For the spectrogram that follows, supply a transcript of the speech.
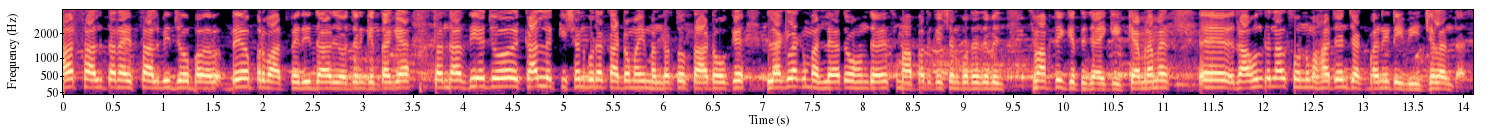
ਹਰ ਸਾਲ ਦੀ ਤਰ੍ਹਾਂ ਇਸ ਸਾਲ ਵੀ ਜੋ ਬ- ਬੇ ਪ੍ਰਭਾਤ ਫੇਰੀ ਦਾ ਆਯੋਜਨ ਕੀਤਾ ਗਿਆ। ਤਾਂ ਦੱਸ ਦਈਏ, ਜੋ ਕੱਲ ਕਿਸ਼ਨਪੁਰਾ ਕਾਟੋਮਾਈ ਮੰਦਿਰ ਤੋਂ ਸਟਾਰਟ ਹੋ ਕੇ ਅਲੱਗ-ਅਲੱਗ ਮਹੱਲਿਆਂ ਤੋਂ ਹੁੰਦੇ ਹੋਏ ਸਮਾਪਤ ਕਿਸ਼ਨਪੁਰੇ ਦੇ ਵਿੱਚ ਸਮਾਪਤੀ ਕੀਤੀ ਜਾਏਗੀ। ਕੈਮਰਾਮੈਨ ਰਾਹੁਲ ਦੇ ਨਾਲ ਸੋਨੂ ਮਹਾਜਨ ਜਗਬਾਨੀ ਟੀਵੀ, ਜਲੰਧਰ।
